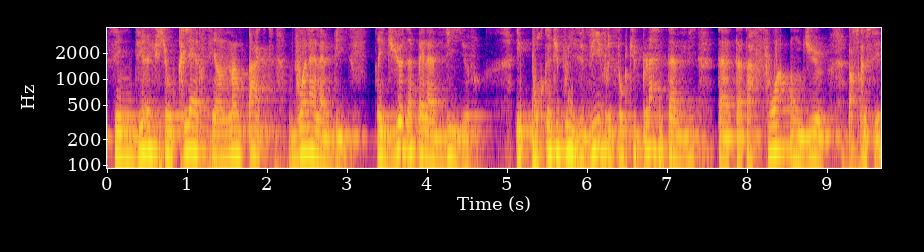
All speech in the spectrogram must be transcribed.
C'est une direction claire, c'est un impact. Voilà la vie. Et Dieu t'appelle à vivre. Tu puisses vivre, il faut que tu places ta vie, ta, ta, ta foi en Dieu. Parce que c'est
